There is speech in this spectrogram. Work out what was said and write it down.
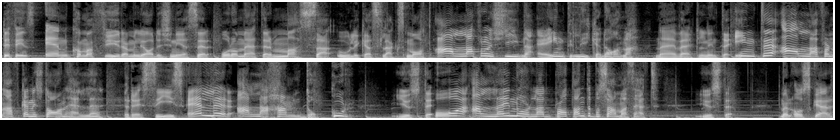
det finns 1,4 miljarder kineser och de äter massa olika slags mat. Alla från Kina är inte likadana. Nej, verkligen inte. Inte alla från Afghanistan heller. Precis. Eller alla handdockor. Just det. Och alla i Norrland pratar inte på samma sätt. Just det. Men Oskar,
